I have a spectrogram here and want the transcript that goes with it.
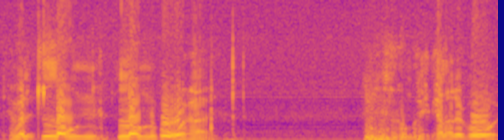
Det är en väldigt lång, lång vår här. Om man kallar det vår.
